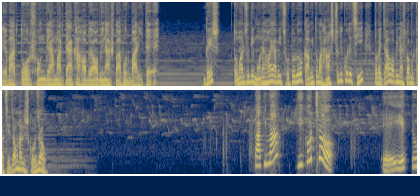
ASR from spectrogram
এবার তোর সঙ্গে আমার দেখা হবে অবিনাশ বাবুর বাড়িতে। বেশ, তোমার যদি মনে হয় আমি ছোট লোক, আমি তোমার হাঁস চুরি করেছি, তবে যাও অবিনাশ বাবুর কাছে, যাও নালিশ করো, যাও। কাকিমা, কি করছ? এই একটু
